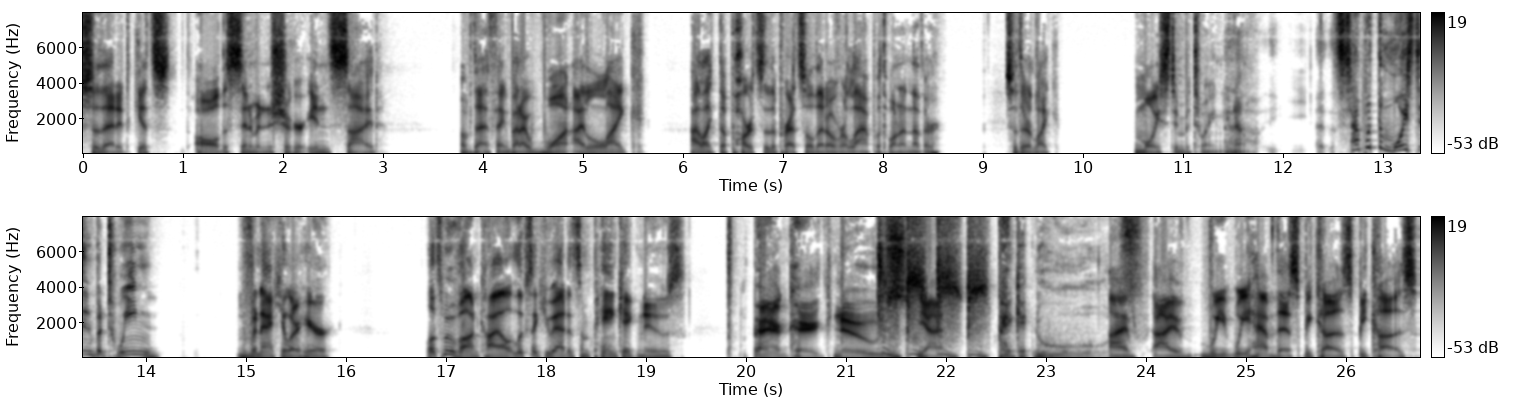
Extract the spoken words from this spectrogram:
so that it gets all the cinnamon and sugar inside of that thing. But I want, I like, I like the parts of the pretzel that overlap with one another, so they're like moist in between. You know, Stop with the moist in between vernacular here. Let's move on, Kyle. It looks like you added some pancake news. pancake news. yeah, Pancake news. I've I've we we have this because because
